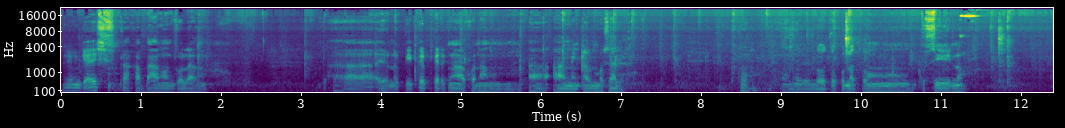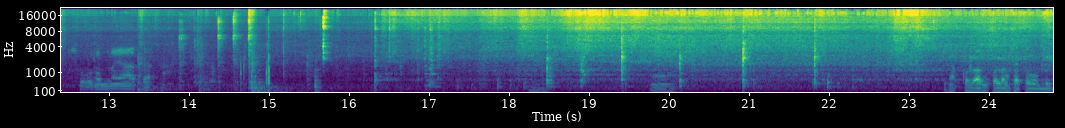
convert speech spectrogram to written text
Yun guys, kakabangon ko lang. Ah, ayun, nagpiprepare nga ako ng ah, aming almusal. Ito, niluluto ko na tong kusino. Sunog na yata. Ah. Pinakuluan ko lang sa tubig.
